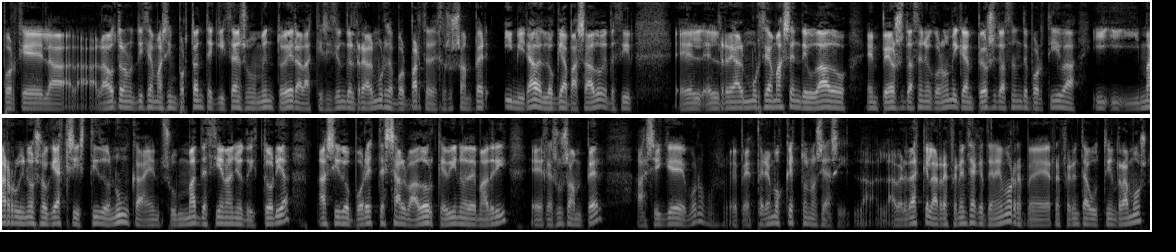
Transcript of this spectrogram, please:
porque la, otra noticia más importante quizá en su momento era la adquisición del Real Murcia por parte de Jesús Samper y mirad lo que ha pasado, es decir, el, Real Murcia más endeudado, en peor situación económica, en peor situación deportiva y, más ruinoso que ha existido nunca en sus más de 100 años de historia, ha sido por este Salvador que vino de Madrid, eh, Jesús Samper, así que bueno, pues eh, esperemos que esto no sea así. La, verdad es que la referencia que tenemos referente a Agustín Ramos,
